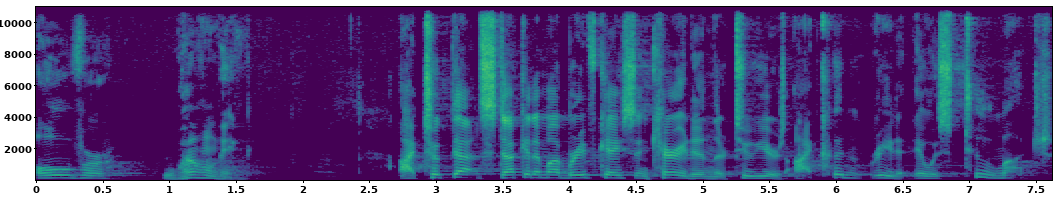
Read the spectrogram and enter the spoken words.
overwhelming. I took that, and stuck it in my briefcase, and carried it in there two years. I couldn't read it, it was too much.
